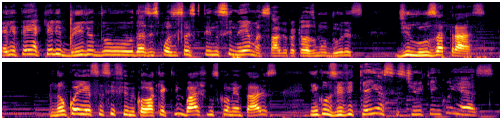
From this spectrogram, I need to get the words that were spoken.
ele tem aquele brilho do, das exposições que tem no cinema, sabe? Com aquelas molduras de luz atrás. Não conheço esse filme, coloque aqui embaixo nos comentários, inclusive quem assistiu e quem conhece.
